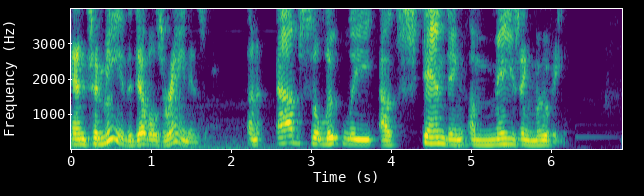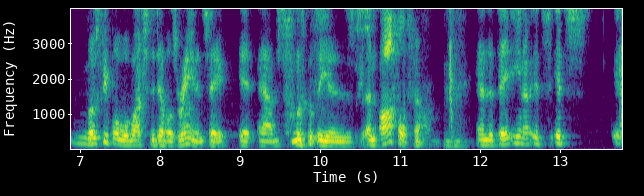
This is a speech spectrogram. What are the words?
And to me, The Devil's Rain is an absolutely outstanding, amazing movie. Most people will watch The Devil's Rain and say it absolutely is an awful film, and that they, you know, it's it's it,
